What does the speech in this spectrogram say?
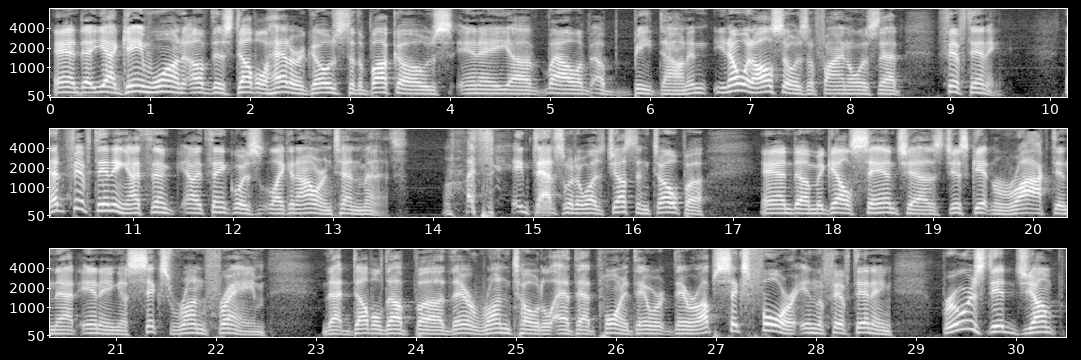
And uh, yeah, game one of this doubleheader goes to the Buckos in a uh, well a, a beatdown. And you know what also is a final is that fifth inning. That fifth inning, I think, I think was like an hour and ten minutes. I think that's what it was. Justin Topa and uh, Miguel Sanchez just getting rocked in that inning, a six-run frame that doubled up uh, their run total at that point. They were they were up six four in the fifth inning Brewers did jump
